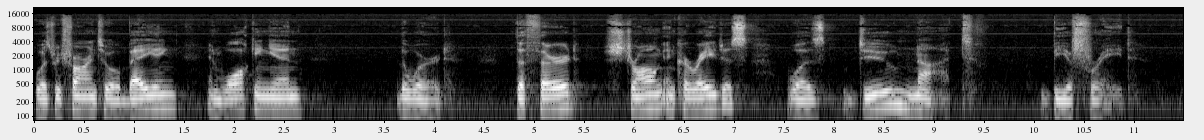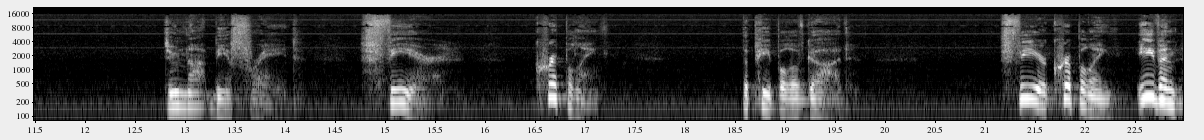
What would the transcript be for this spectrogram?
was referring to obeying and walking in the word. The third strong and courageous was do not be afraid. Do not be afraid. Fear crippling the people of God fear crippling even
